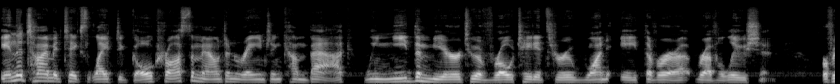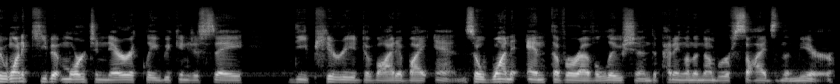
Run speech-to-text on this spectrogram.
In the time it takes light to go across the mountain range and come back, we need the mirror to have rotated through one eighth of a revolution. Or if we want to keep it more generically, we can just say the period divided by n. So one nth of a revolution, depending on the number of sides in the mirror.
